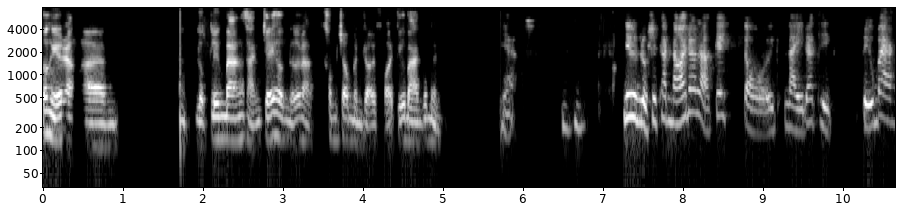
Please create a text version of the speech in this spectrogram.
có nghĩa rằng là luật liên bang hạn chế hơn nữa là không cho mình rời khỏi tiểu bang của mình. Dạ. Yeah. Như luật sư Khanh nói đó là cái tội này đó thì tiểu bang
